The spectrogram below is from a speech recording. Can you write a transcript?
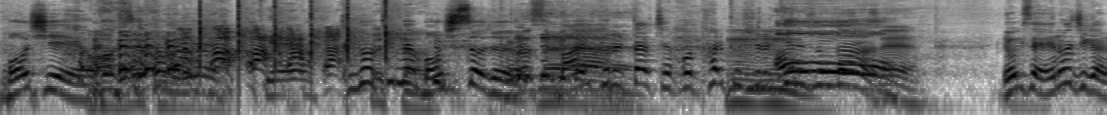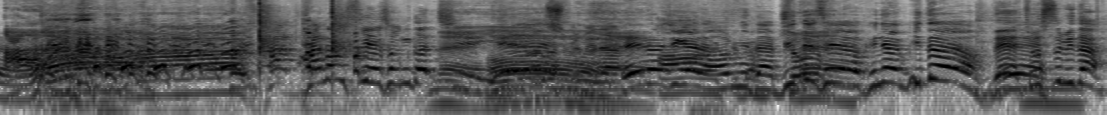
멋이에요. 예. 예. 그거 끼면 멋있어져요. 그렇습니다. 마이크를 딱 잡고 팔토시를 끼는 순간 네. 여기서 에너지가 나와요. 타- 타노스의 손같이 예, 그렇습니다. 에너지가 나옵니다. 믿으세요. 그냥 믿어요. 네, 예. 좋습니다.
